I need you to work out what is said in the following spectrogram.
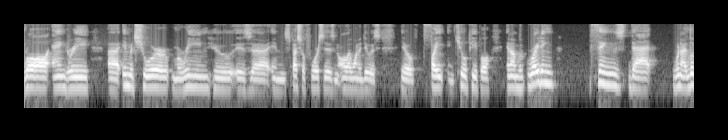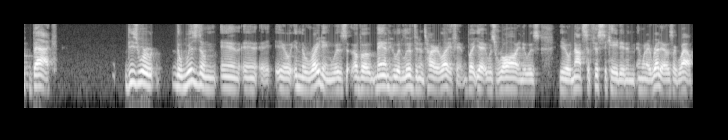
raw, angry. Uh, immature Marine who is uh, in special forces, and all I want to do is, you know, fight and kill people. And I'm writing things that, when I look back, these were the wisdom and, and, you know in the writing was of a man who had lived an entire life in, but yet it was raw and it was you know not sophisticated. And, and when I read it, I was like, wow.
